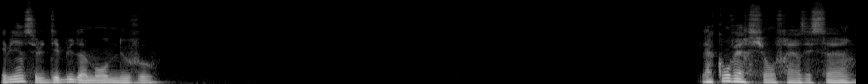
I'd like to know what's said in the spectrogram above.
eh bien c'est le début d'un monde nouveau. La conversion, frères et sœurs.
